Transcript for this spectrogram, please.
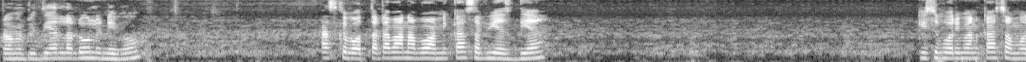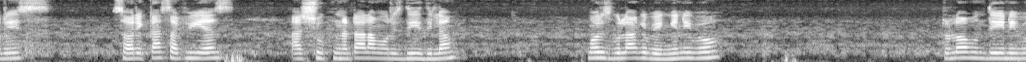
টমেটো দিয়ে আল্লাহ ডলে নিব। আজকে ভর্তাটা বানাবো আমি কাঁচা পেঁয়াজ দিয়া। কিছু পরিমাণ কাঁচামরিচ সরি কাঁচা পেঁয়াজ আর শুকনো টালা মরিচ দিয়ে দিলাম। মরিচগুলো আগে ভেঙে নিব। একটু লবণ দিয়ে নিব।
